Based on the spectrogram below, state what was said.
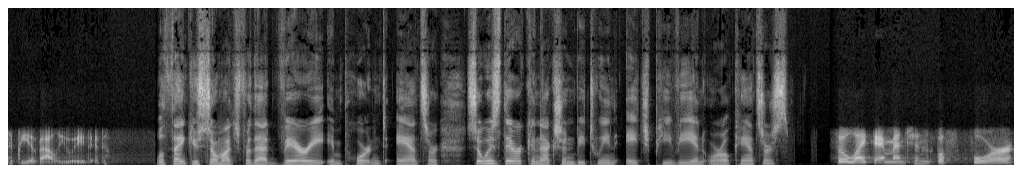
to be evaluated. Well, thank you so much for that very important answer. So, is there a connection between HPV and oral cancers? So, like I mentioned before,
